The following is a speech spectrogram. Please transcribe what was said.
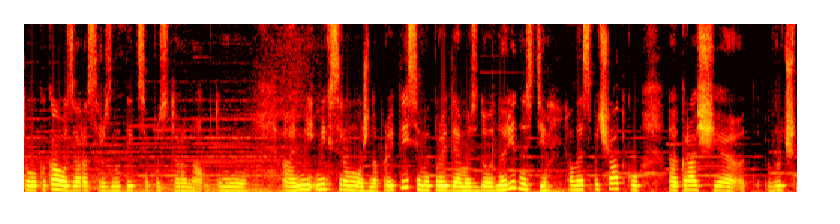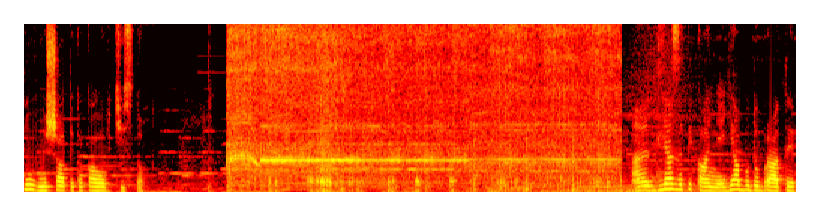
то какао зараз розлетиться по сторонам. Тому е, міксером можна пройтись, і ми пройдемось до однорідності, але спочатку е, краще вручну вмішати какао в тісто. Для запікання я буду брати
